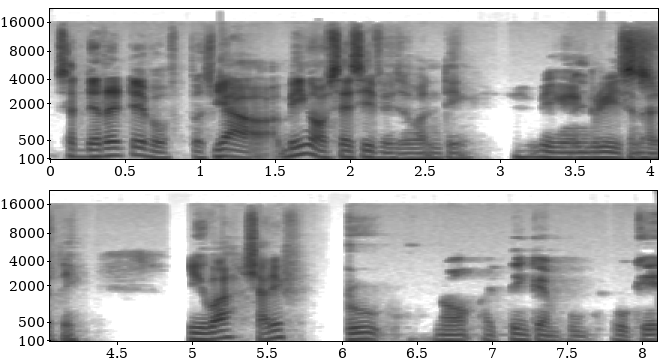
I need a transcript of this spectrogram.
it's a derivative of perspective. yeah being obsessive is one thing being angry is another thing you are sharif True. No, I think I'm o- okay.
